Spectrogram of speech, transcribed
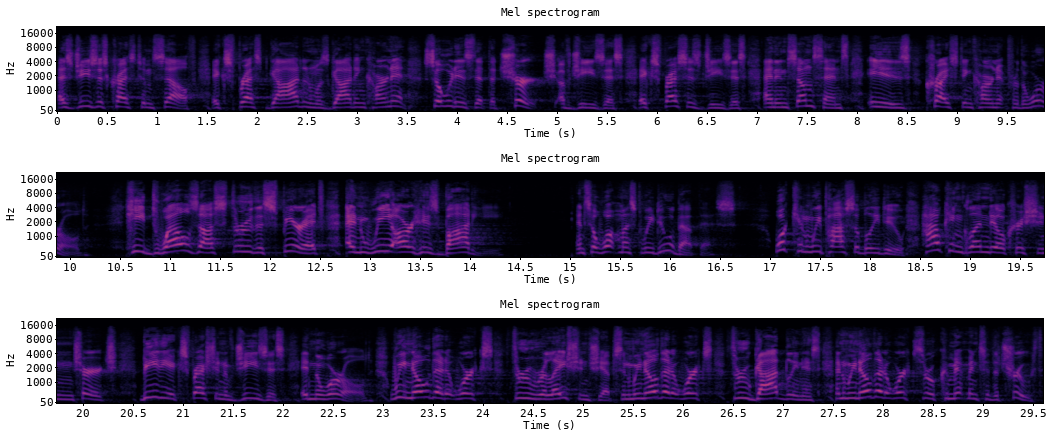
as Jesus Christ himself expressed God and was God incarnate, so it is that the church of Jesus expresses Jesus and, in some sense, is Christ incarnate for the world. He dwells us through the Spirit, and we are his body. And so, what must we do about this? What can we possibly do? How can Glendale Christian Church be the expression of Jesus in the world? We know that it works through relationships, and we know that it works through godliness, and we know that it works through commitment to the truth.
